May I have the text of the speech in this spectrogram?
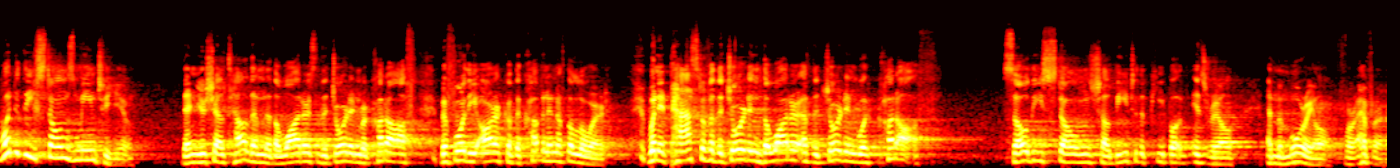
What do these stones mean to you? Then you shall tell them that the waters of the Jordan were cut off before the ark of the covenant of the Lord. When it passed over the Jordan, the water of the Jordan were cut off. So these stones shall be to the people of Israel a memorial forever.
